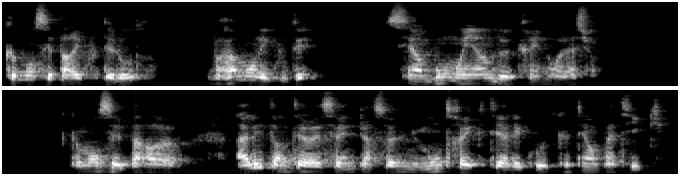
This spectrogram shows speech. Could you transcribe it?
commencer par écouter l'autre, vraiment l'écouter, c'est un bon moyen de créer une relation. Commencer par euh, aller t'intéresser à une personne, lui montrer que t'es à l'écoute, que t'es empathique,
